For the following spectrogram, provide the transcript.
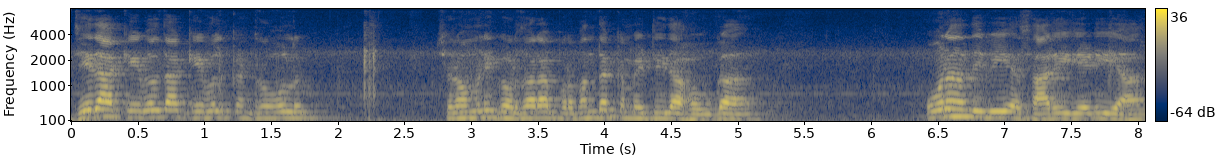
ਜਿਹਦਾ ਕੇਵਲ ਦਾ ਕੇਵਲ ਕੰਟਰੋਲ ਸ਼੍ਰੋਮਣੀ ਗੁਰਦੁਆਰਾ ਪ੍ਰਬੰਧਕ ਕਮੇਟੀ ਦਾ ਹੋਊਗਾ। ਉਹਨਾਂ ਦੀ ਵੀ ਸਾਰੀ ਜਿਹੜੀ ਆ,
